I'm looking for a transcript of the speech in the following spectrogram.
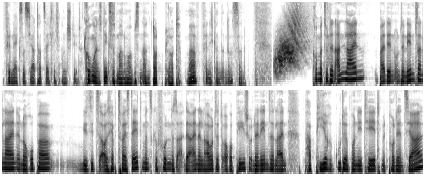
für nächstes Jahr tatsächlich ansteht. Gucken wir uns nächstes Mal nochmal ein bisschen an Dot-Plot. Ja, Finde ich ganz interessant. Kommen wir zu den Anleihen. Bei den Unternehmensanleihen in Europa, wie sieht's aus? Ich habe zwei Statements gefunden. Das, der eine lautet europäische Unternehmensanleihen, Papiere guter Bonität mit Potenzial.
